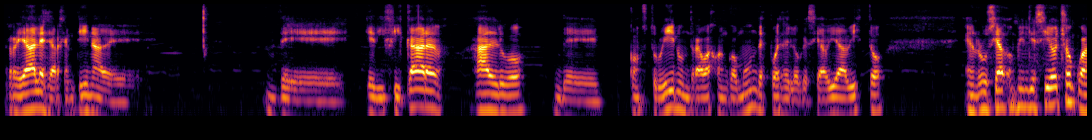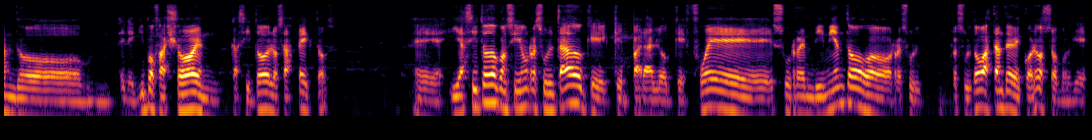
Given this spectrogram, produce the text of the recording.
reales de Argentina de, de edificar algo, de construir un trabajo en común después de lo que se había visto en Rusia 2018 cuando el equipo falló en casi todos los aspectos. Eh, y así todo consiguió un resultado que, para lo que fue su rendimiento resultó bastante decoroso, porque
